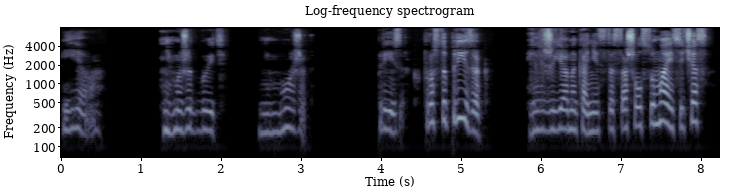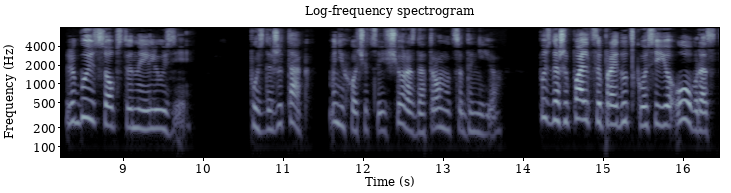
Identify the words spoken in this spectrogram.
Ева. Не может быть. Не может. Призрак. Просто призрак. Или же я наконец-то сошел с ума и сейчас любуюсь собственной иллюзией. Пусть даже так, мне хочется еще раз дотронуться до нее. Пусть даже пальцы пройдут сквозь ее образ,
